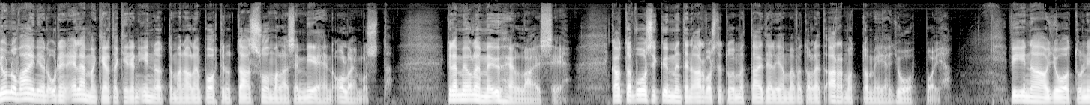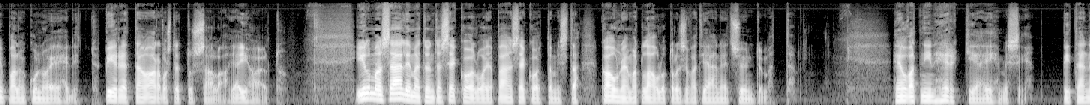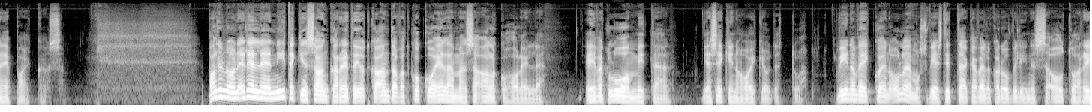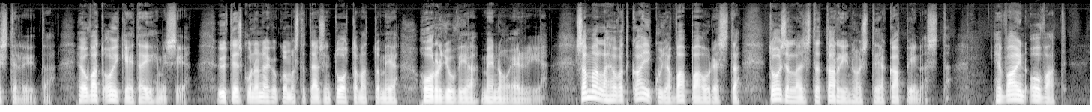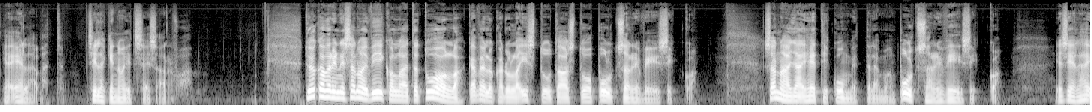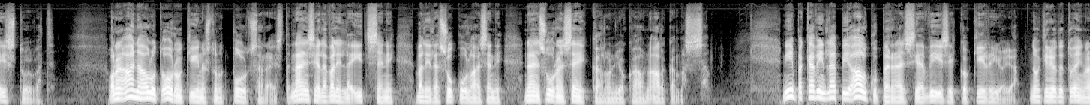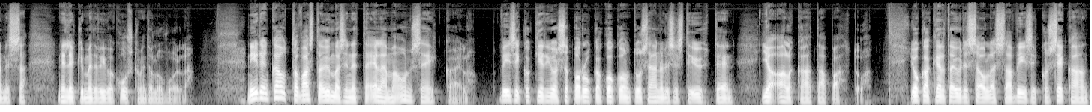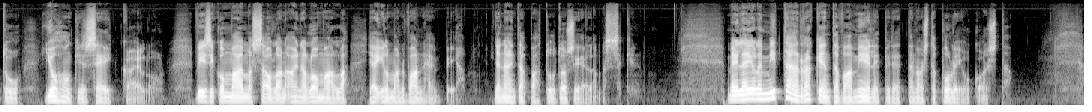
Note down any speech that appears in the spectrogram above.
Junnu Vainion uuden elämänkertakirjan innoittamana olen pohtinut taas suomalaisen miehen olemusta. Kyllä me olemme yhdenlaisia. Kautta vuosikymmenten arvostetuimmat taiteilijamme ovat olleet armottomia juoppoja. Viinaa on juotu niin paljon kuin on ehditty. Piirrettä on arvostettu salaa ja ihailtu. Ilman säälimätöntä sekoilua ja pään sekoittamista kauneimmat laulut olisivat jääneet syntymättä. He ovat niin herkkiä ihmisiä pitänee paikkansa. Paljon on edelleen niitäkin sankareita, jotka antavat koko elämänsä alkoholille, eivät luo mitään, ja sekin on oikeutettua. Viinaveikkojen olemus viestittää kävelykadun vilinessä outoa ristiriitaa. He ovat oikeita ihmisiä, yhteiskunnan näkökulmasta täysin tuottamattomia, horjuvia menoeriä. Samalla he ovat kaikuja vapaudesta, toisenlaisista tarinoista ja kapinasta. He vain ovat ja elävät. Silläkin on itseisarvoa. Työkaverini sanoi viikolla, että tuolla kävelykadulla istuu taas tuo pultsariviisikko. Sana jäi heti kummittelemaan, pultsariviisikko. Ja siellä he istuivat. Olen aina ollut oudon kiinnostunut pultsareista. Näin siellä välillä itseni, välillä sukulaiseni, näin suuren seikkailun, joka on alkamassa. Niinpä kävin läpi alkuperäisiä viisikkokirjoja. Ne on kirjoitettu Englannissa 40-60-luvuilla. Niiden kautta vasta ymmärsin, että elämä on seikkailu. Viisikkokirjoissa porukka kokoontuu säännöllisesti yhteen ja alkaa tapahtua. Joka kerta yhdessä ollessaan viisikko sekaantuu johonkin seikkailuun. Viisikon maailmassa ollaan aina lomalla ja ilman vanhempia. Ja näin tapahtuu tosielämässäkin. Meillä ei ole mitään rakentavaa mielipidettä noista poliukoista.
